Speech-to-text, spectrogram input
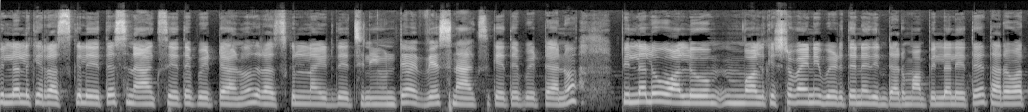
పిల్లలకి రస్కులు అయితే స్నాక్స్ అయితే పెట్టాను. రస్కులు నైట్ తెచ్చినవి ఉంటే అవే స్నాక్స్కి అయితే పెట్టాను. పిల్లలు వాళ్ళు వాళ్ళకి ఇష్టమైనవి పెడితేనే తింటారు మా పిల్లలు అయితే తర్వాత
